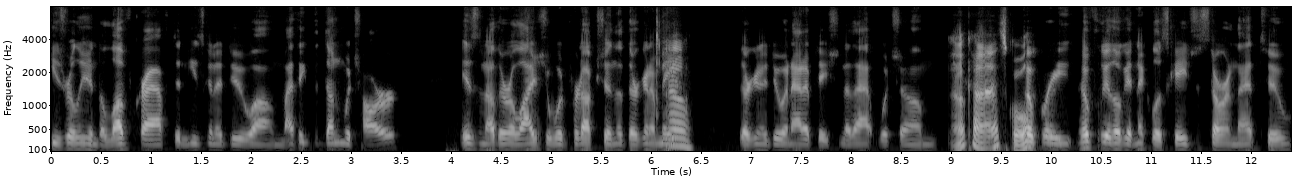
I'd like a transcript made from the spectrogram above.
he's really into lovecraft and he's gonna do um i think the dunwich horror is another elijah wood production that they're gonna make Oh, they're gonna do an adaptation of that which um okay, that's cool. hopefully hopefully they'll get Nicolas Cage to star in that too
